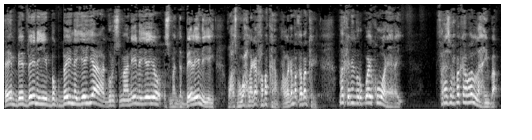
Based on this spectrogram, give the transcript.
Ee bebeynayay bogbeynayay ya gurusmaaneynayay oo cusmaan dambeeleynayay waxaasma wax laga qaban kara wax lagama qaban karin. Marka nin uruguay ku wareeray faransa waxba qaban lahaynba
